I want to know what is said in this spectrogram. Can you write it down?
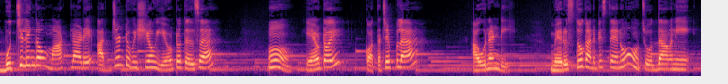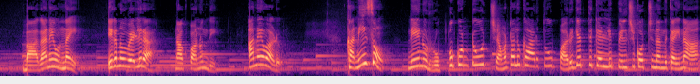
బుచ్చిలింగం మాట్లాడే అర్జెంటు విషయం ఏమిటో తెలుసా? ఏమిటోయ్? కొత్త చెప్పులా? అవునండి. మెరుస్తూ కనిపిస్తేను చూద్దామని. బాగానే ఉన్నాయి. ఇక నువ్వు వెళ్ళిరా నాకు పనుంది అనేవాడు. కనీసం నేను రొప్పుకుంటూ చెమటలు కారుతూ పరుగెత్తికెళ్ళి పిలుచుకొచ్చినందుకైనా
